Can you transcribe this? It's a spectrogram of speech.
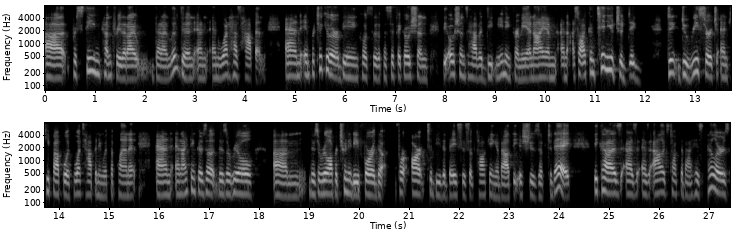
uh, pristine country that I that I lived in, and and what has happened. And in particular, being close to the Pacific Ocean, the oceans have a deep meaning for me. And I am, and so I continue to dig do research and keep up with what's happening with the planet. And, and I think there's a, there's a real, um, there's a real opportunity for the, for art to be the basis of talking about the issues of today. Because as, as Alex talked about his pillars,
